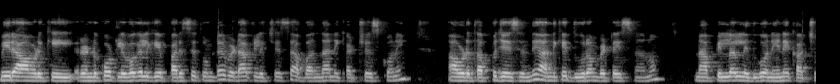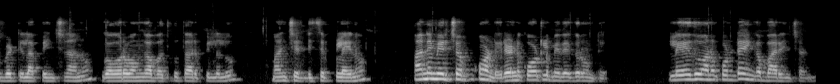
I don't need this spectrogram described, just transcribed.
మీరు ఆవిడకి రెండు కోట్లు ఇవ్వగలిగే పరిస్థితి ఉంటే విడాకులు ఇచ్చేసి ఆ బంధాన్ని కట్ చేసుకొని ఆవిడ తప్పు చేసింది. అందుకే దూరం పెట్టేసినాను. నా పిల్లల్ని ఇదిగో నేనే ఖర్చు పెట్టి ఇలా పెంచినాను. గౌరవంగా బతుకుతారు పిల్లలు. మంచి డిసిప్లైన్. అని మీరు చెప్పుకోండి. రెండు కోట్లు మీ దగ్గర ఉంటాయి లేదు అనుకుంటే ఇంకా భరించండి.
